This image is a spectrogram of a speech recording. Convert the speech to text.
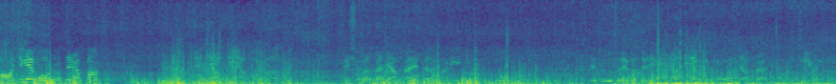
ਪਹੁੰਚ ਗਏ ਮੋਟਰ ਤੇ ਆਪਾਂ। ਤੇ ਚੱਲਦੀ ਆ ਮੋਟਰ। ਈਸ਼ਵਰ ਦਾ ਚੱਲਦਾ ਇੱਧਰ ਪਾਣੀ ਤੇ ਦੂਸਰੇ ਬੰਦੇ ਦੀ ਵੀ ਚੱਲਦੀ ਆ ਮੋਟਰ ਉਹ ਚੱਲਦਾ ਦੂਸਰੀ ਮੋਟਰ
